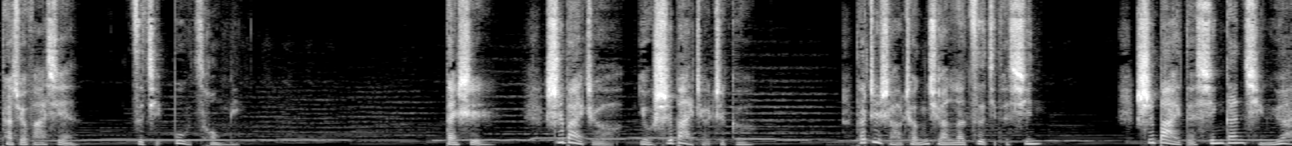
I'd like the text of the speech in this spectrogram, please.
他却发现自己不聪明。但是，失败者有失败者之歌，他至少成全了自己的心，失败的心甘情愿，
